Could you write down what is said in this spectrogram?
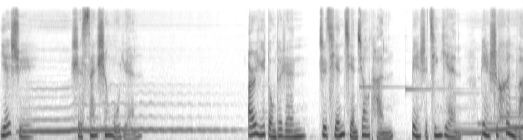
也许是三生无缘。而与懂的人只浅浅交谈，便是惊艳。便是恨晚，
